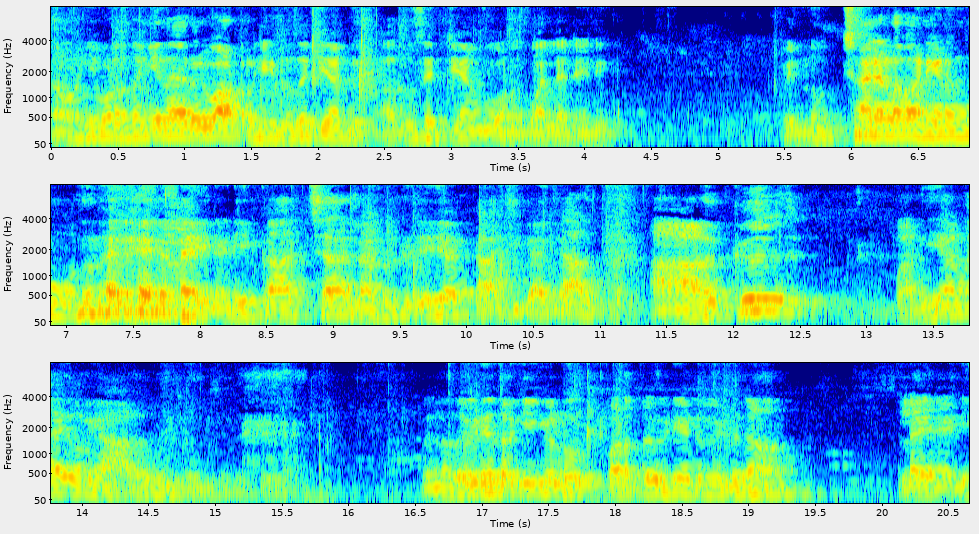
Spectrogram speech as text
നമ്മളെങ്കിൽ ഇവിടെ നിന്നെങ്കിൽ നേരെ ഒരു വാട്ടർ ഹീറ്റർ സെറ്റ് ചെയ്യാണ്ട് അത് സെറ്റ് ചെയ്യാൻ പോവാണ് വല്ലാറ്റേൽ പിന്നെ ഉച്ച വരെയുള്ള പണിയാണ്. മൂന്ന് നേരം ലൈനടി കാച്ച അല്ലാണ്ട് ചെയ്യാ. കാച്ചി കാച്ച ആൾ ആൾക്ക് പണിയാണ്ടായി തുടങ്ങി. ആൾ വിളിച്ചു വിളിച്ചു ഇന്നത്തെ വീഡിയോ ഇത്രക്കേക്കുള്ളൂ ഉള്ളൂ. അടുത്ത വീഡിയോ ആയിട്ട് വീണ്ടും കാണാം. ലൈനടി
